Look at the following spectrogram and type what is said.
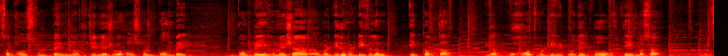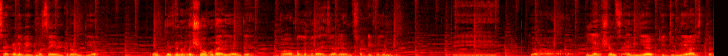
ਸਭ ਹਾਊਸਫੁੱਲ ਬੈਂਗਲੌਰ ਜਿੰਨੇ ਸ਼ੋਅ ਹਾਊਸਫੁੱਲ ਬੰਬੇ ਬੰਬੇ ਹਮੇਸ਼ਾ ਵੱਡੀ ਤੋਂ ਵੱਡੀ ਫਿਲਮ ਇੱਕ ਹਫਤਾ ਜਾਂ ਬਹੁਤ ਵੱਡੀ ਹਿੱਟ ਹੋ ਜੇ ਦੋ ਹਫ਼ਤੇ ਮਸਾ ਸੈਕੰਡ ਵੀਕ ਮਸਾ ਇੰਟਰ ਹੁੰਦੀ ਹੈ। ਉੱਥੇ ਫਿਲਮ ਦੇ ਸ਼ੋਅ ਵਧਾਏ ਜਾਂਦੇ ਆ। ਮਤਲਬ ਵਧਾਏ ਜਾ ਰਹੇ ਹਨ ਸਾਡੀ ਫਿਲਮ ਦੇ। ਤੇ ਕਲੈਕਸ਼ਨਸ ਇੰਨੀਆਂ ਕਿ ਜਿੰਨੀਆਂ ਅੱਜ ਤੱਕ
